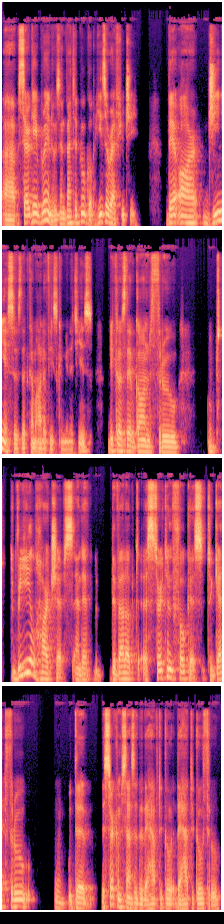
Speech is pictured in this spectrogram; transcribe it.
Uh, Sergey Brin, who's invented Google, he's a refugee. There are geniuses that come out of these communities because they've gone through real hardships and they've developed a certain focus to get through the the circumstances that they have to go they had to go through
